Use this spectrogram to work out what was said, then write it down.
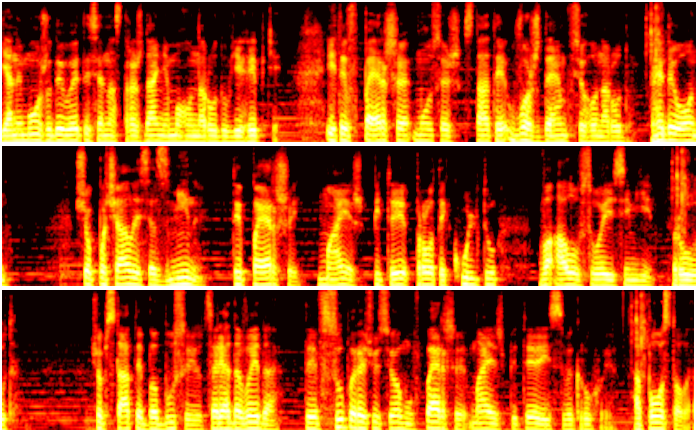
Я не можу дивитися на страждання мого народу в Єгипті. І ти вперше мусиш стати вождем всього народу. Гедеон. Щоб почалися зміни, ти перший маєш піти проти культу Ваалу в своїй сім'ї. Рут. Щоб стати бабусею царя Давида, ти всупереч усьому вперше маєш піти із свекрухою. Апостоли.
